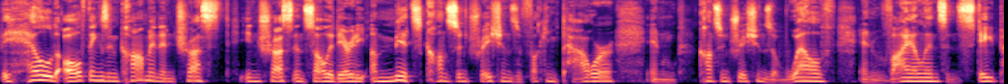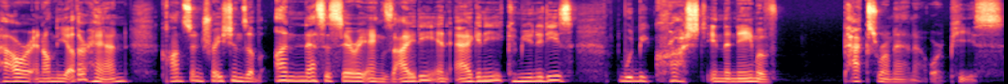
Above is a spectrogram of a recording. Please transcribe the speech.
they held all things in common and trust in trust and solidarity amidst concentrations of fucking power and concentrations of wealth and violence and state power. And on the other hand, concentrations of unnecessary anxiety and agony communities would be crushed in the name of Pax Romana or peace.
